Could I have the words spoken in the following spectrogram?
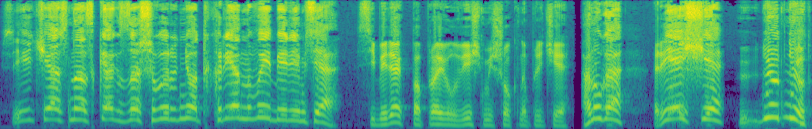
«Сейчас нас как зашвырнет, хрен выберемся!» Сибиряк поправил вещь-мешок на плече. «А ну-ка, резче!» «Нет-нет,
